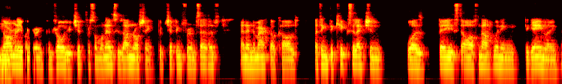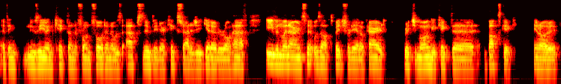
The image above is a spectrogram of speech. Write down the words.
Mm. Normally, when you're in control, you chip for someone else who's onrushing, but chipping for himself, and then the mark got called. I think the kick selection was based off not winning the gain line. I think New Zealand kicked on the front foot, and it was absolutely their kick strategy: get out of their own half. Even when Aaron Smith was off the pitch for the yellow card, Richie Mo'unga kicked a box kick. You know, it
